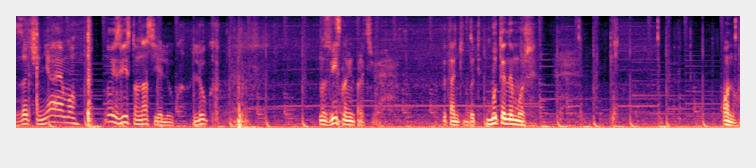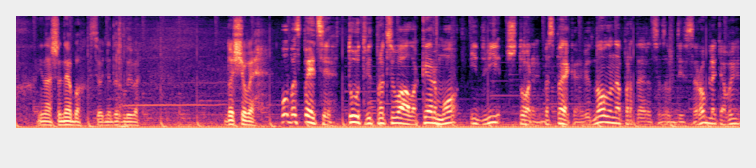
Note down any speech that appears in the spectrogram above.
Зачиняємо. Ну і звісно, у нас є люк. Люк. Ну, звісно, він працює. Питань тут бути, бути не може. Оно, і наше небо сьогодні дождливе. Дощове. По безпеці тут відпрацювало кермо і дві штори. Безпека відновлена, партнери це завжди все роблять, а ви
